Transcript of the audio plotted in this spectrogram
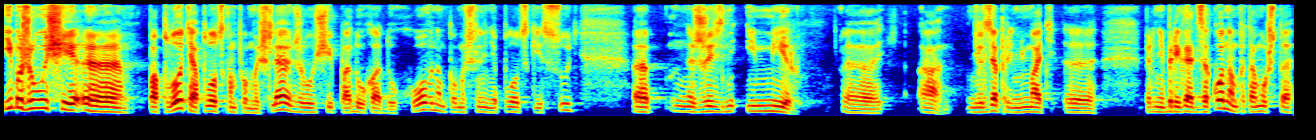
Ибо живущие э, по плоти о плотском помышляют, живущие по духу о духовном, помышление плотские суть, э, жизнь и мир. Э, а, нельзя принимать, э, пренебрегать законом, потому что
